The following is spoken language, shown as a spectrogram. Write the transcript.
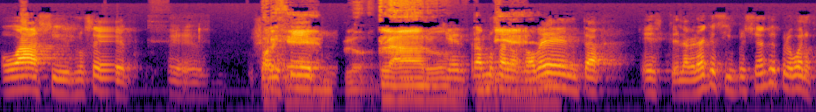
Oasis, no sé, eh, por ejemplo, claro. Que entramos a los 90. Este, la verdad que es impresionante, pero bueno,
